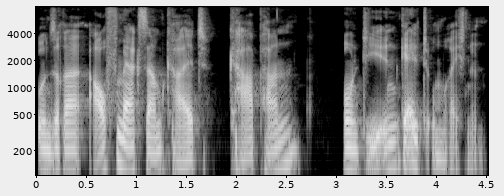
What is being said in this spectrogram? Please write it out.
unsere Aufmerksamkeit kapern und die in Geld umrechnen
